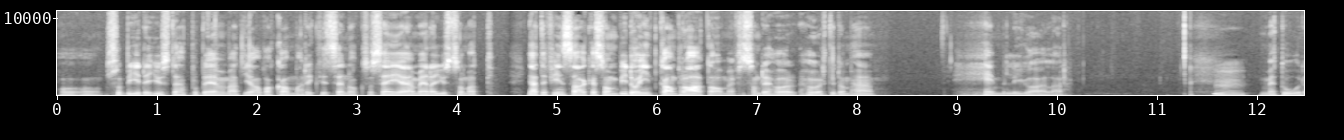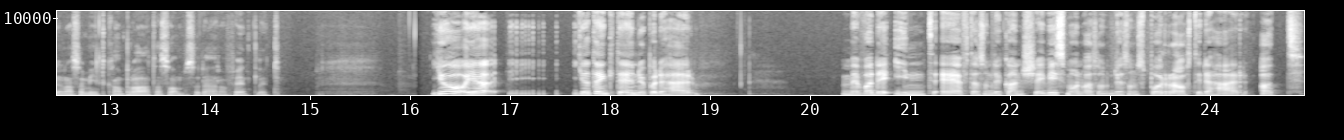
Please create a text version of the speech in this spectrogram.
och, och, så blir det just det här problemet med att ja, vad kan man riktigt sen också säga? Jag menar just som att ja, det finns saker som vi då inte kan prata om eftersom det hör, hör till de här hemliga eller mm. metoderna som inte kan pratas om sådär offentligt. Jo, och jag, jag tänkte ännu på det här med vad det inte är, eftersom det kanske i viss mån var som, det som sporrar oss till det här att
